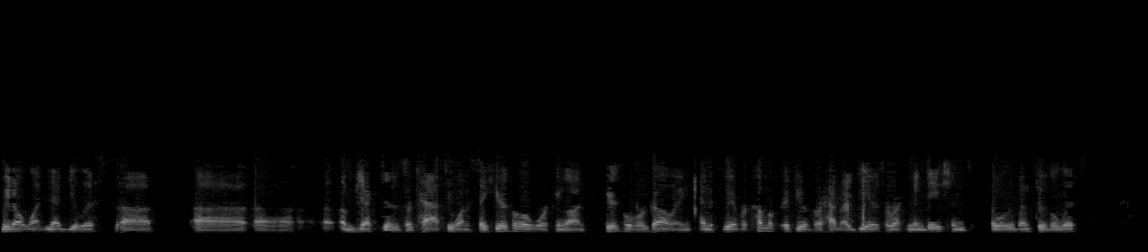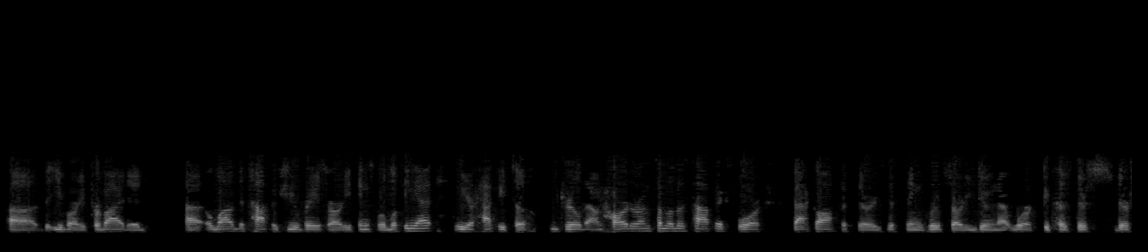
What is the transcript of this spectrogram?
We don't want nebulous uh, uh, uh, objectives or tasks. We want to say, here's what we're working on, here's where we're going. And if you ever come up, if you ever have ideas or recommendations, or we went through the list uh, that you've already provided, uh, a lot of the topics you've raised are already things we're looking at. We are happy to drill down harder on some of those topics or back off if there are existing groups already doing that work because there's there's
